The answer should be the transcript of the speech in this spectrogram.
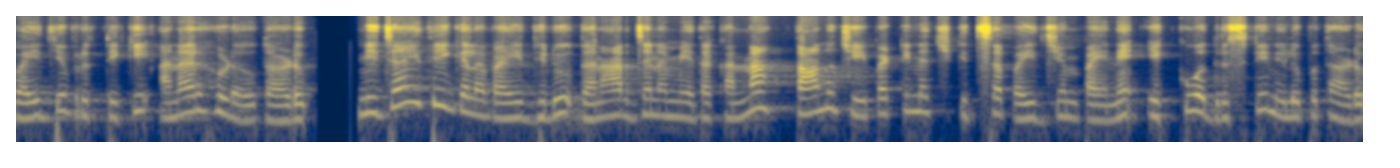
వైద్య వృత్తికి అనర్హుడవుతాడు. నిజాయితీ గల వైద్యుడు ధనార్జన మీద కన్నా తాను చేపట్టిన చికిత్స వైద్యంపైనే ఎక్కువ దృష్టి నిలుపుతాడు.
